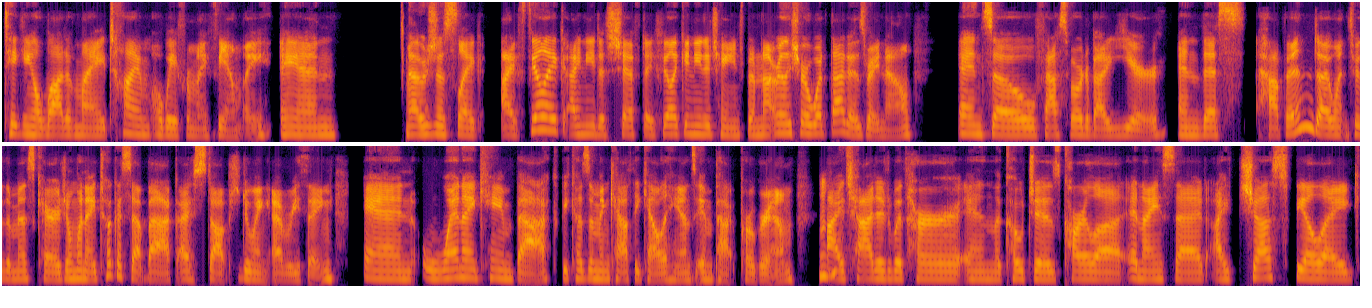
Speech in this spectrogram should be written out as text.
taking a lot of my time away from my family. And I was just like, I feel like I need a shift. I feel like I need a change, but I'm not really sure what that is right now. And so, fast forward about a year, and this happened. I went through the miscarriage. And when I took a step back, I stopped doing everything. And when I came back, because I'm in Kathy Callahan's impact program, Mhm. I chatted with her and the coaches, Carla, and I said, I just feel like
